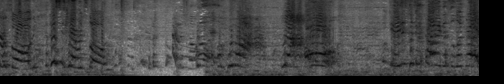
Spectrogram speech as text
your song. This is Cameron's song. oh. Okay, this is probably doesn't look right.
